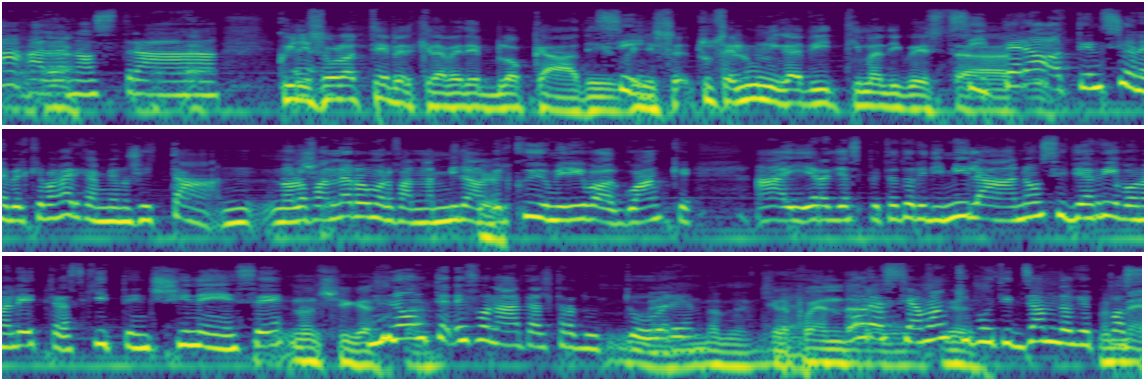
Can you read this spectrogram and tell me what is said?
tempo. alla Eh, nostra... eh. Quindi eh, solo a te perché l'avete bloccati? Sì. Tu sei l'unica vittima di questa Sì, però attenzione perché magari cambiano città, non lo fanno a Roma, lo fanno a Milano, Sì. per cui io mi rivolgo anche ai radiospettatori di Milano, se vi arriva una lettera scritta in cinese, Non non telefonate al traduttore. Beh, vabbè, puoi andare Ora stiamo anche grazie. ipotizzando che Va possono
